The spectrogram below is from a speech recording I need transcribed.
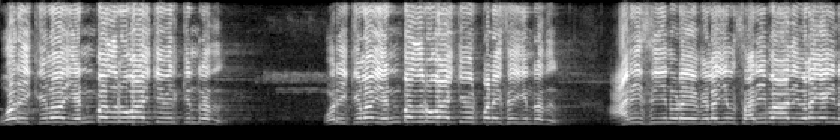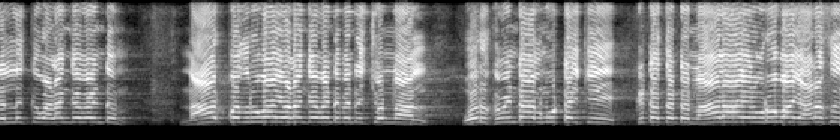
ஒரு கிலோ எண்பது ரூபாய்க்கு விற்கின்றது. ஒரு கிலோ எண்பது ரூபாய்க்கு விற்பனை செய்கின்றது. அரிசியினுடைய விலையில் சரிபாதி விலையை நெல்லுக்கு வழங்க வேண்டும். நாற்பது ரூபாய் வழங்க வேண்டும் என்று சொன்னால் ஒரு குவிண்டால் மூட்டைக்கு கிட்டத்தட்ட நாலாயிரம் ரூபாய் அரசு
